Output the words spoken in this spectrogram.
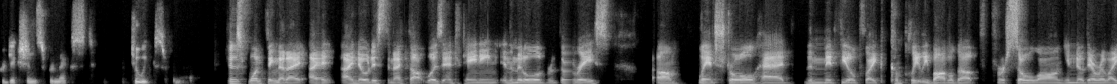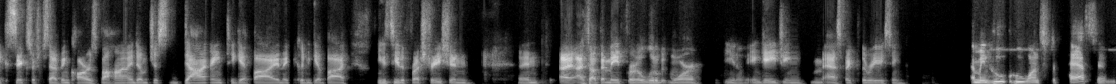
predictions for next two weeks from now. Just one thing that I, I I noticed and I thought was entertaining in the middle of the race. Um, Lance Stroll had the midfield like completely bottled up for so long. You know, there were like six or seven cars behind him just dying to get by and they couldn't get by. You can see the frustration. And I, I thought that made for a little bit more, you know, engaging aspect of the racing. I mean, who who wants to pass him,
